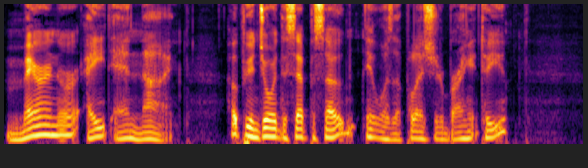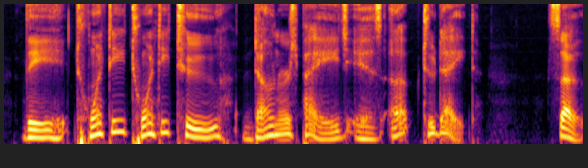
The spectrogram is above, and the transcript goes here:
Mariner 8 and 9. Hope you enjoyed this episode. It was a pleasure to bring it to you. The 2022 donors page is up to date. So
